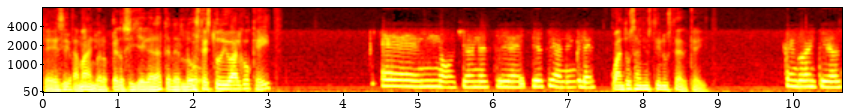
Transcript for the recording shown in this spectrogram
de ese Yo- tamaño. Bueno, pero si llegara a tenerlo. ¿Usted estudió algo, Kate? Eh, no, yo no estudié, estoy estudiando inglés. ¿Cuántos años tiene usted, Kate? Tengo 22.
